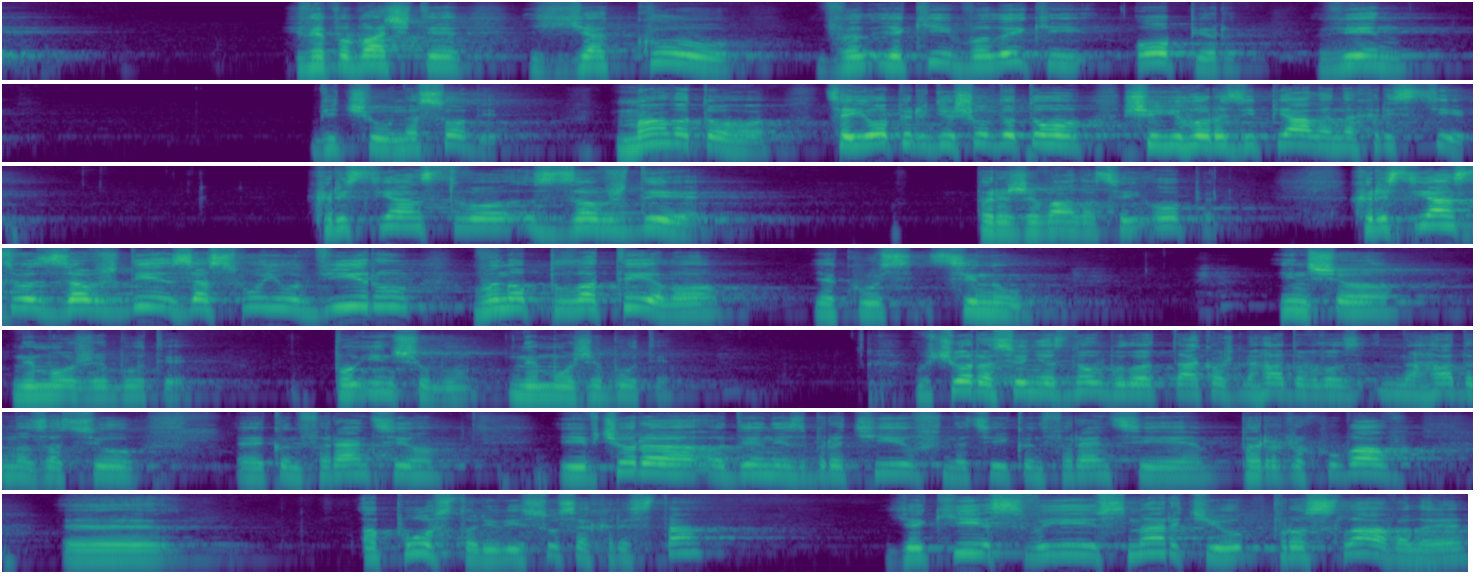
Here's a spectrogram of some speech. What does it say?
і ви побачите, яку, який великий опір Він відчув на собі. Мало того, цей опір дійшов до того, що його розіп'яли на Христі. Християнство завжди переживало цей опір. Християнство завжди за свою віру воно платило якусь ціну. Іншого не може бути. По-іншому не може бути. Вчора, сьогодні знову було також нагадано за цю конференцію. І вчора один із братів на цій конференції перерахував апостолів Ісуса Христа, які своєю смертю прославили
